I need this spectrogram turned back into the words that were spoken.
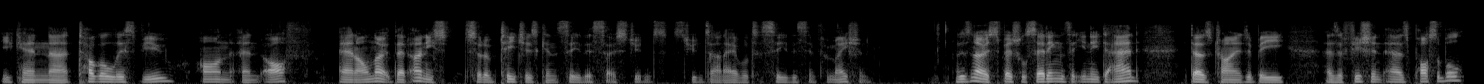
You can toggle this view on and off and I'll note that only sort of teachers can see this, so students students aren't able to see this information. There's no special settings that you need to add. It does try to be as efficient as possible,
